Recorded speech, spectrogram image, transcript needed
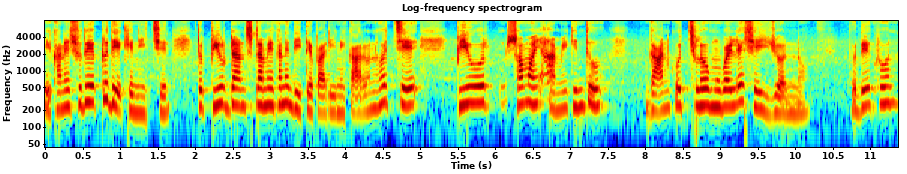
এখানে শুধু একটু দেখে নিচ্ছেন। তো পিউর ডান্সটা আমি এখানে দিতে পারিনি। কারণ হচ্ছে পিউর সময় আমি কিন্তু গান করছিল মোবাইলে সেই জন্য। তো দেখুন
